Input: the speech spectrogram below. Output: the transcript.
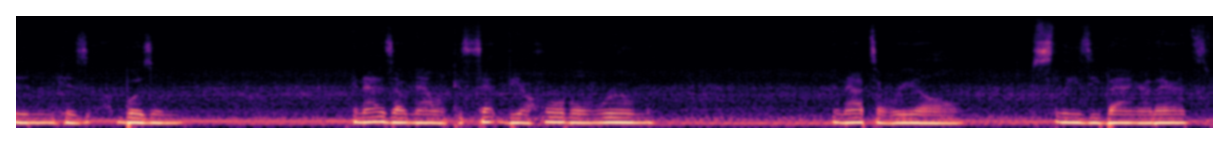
in His Bosom. And that is out now on cassette via Horrible Room. And that's a real sleazy banger there. It's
